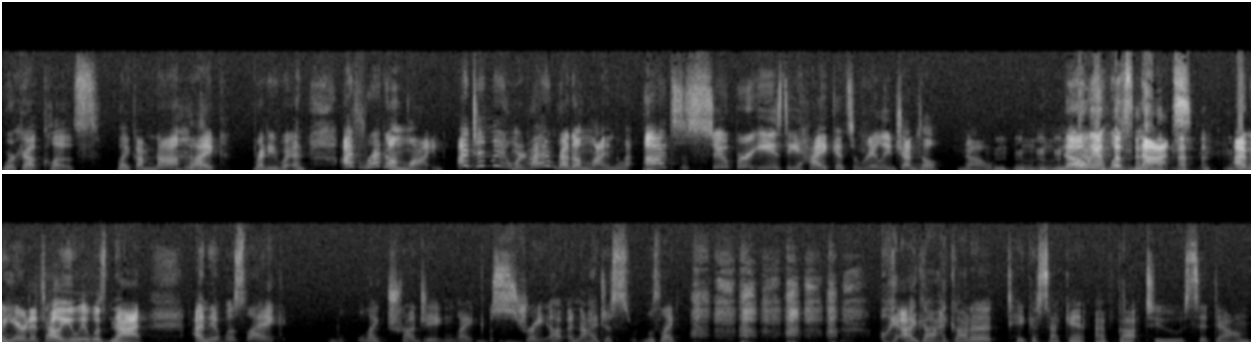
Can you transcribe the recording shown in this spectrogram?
workout clothes. Like I'm not like ready to wear. and I've read online. I did my homework. I haven't read online. They're like, oh, it's a super easy hike. It's really gentle. No. no, it was not. I'm here to tell you it was not. And it was like like trudging, like mm-hmm. straight up. And I just was like Okay, I got I gotta take a second. I've got to sit down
